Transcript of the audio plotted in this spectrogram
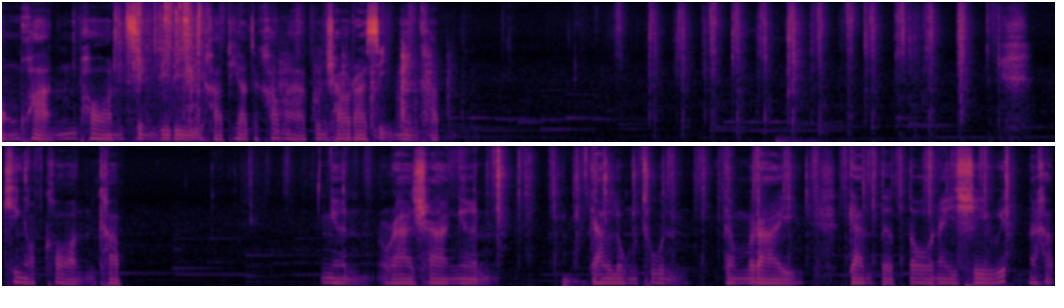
ของขวัญพรสิ่งดีๆ ครับ ที่อาจจะเข้ามาหาคุณชาวราศีมีนครับ King of c o r n ครับ เงิน ราชาเงิน การลงทุนกำไร การเติบโตในชีวิตนะครับ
